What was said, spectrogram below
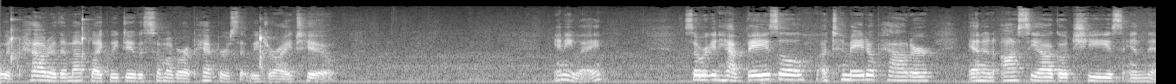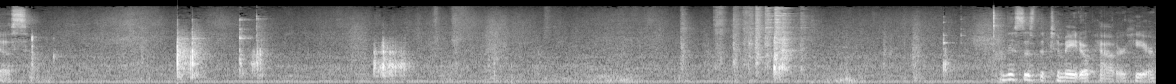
would powder them up like we do with some of our peppers that we dry too. Anyway, so we're going to have basil, a tomato powder, and an Asiago cheese in this. And this is the tomato powder here.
